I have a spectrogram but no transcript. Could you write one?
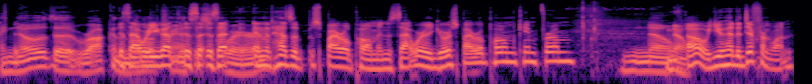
i know the rock and the Is that where you got? Is, Transit is that? Square. And it has a spiral poem. And is that where your spiral poem came from? no No. Oh, you had a different one.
